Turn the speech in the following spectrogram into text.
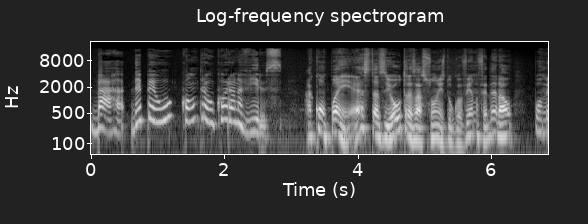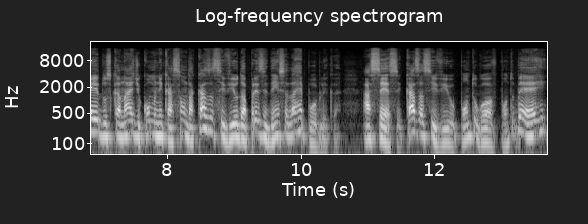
barra DPU contra o coronavírus. Acompanhe estas e outras ações do governo federal por meio dos canais de comunicação da Casa Civil da Presidência da República. Acesse casacivil.gov.br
